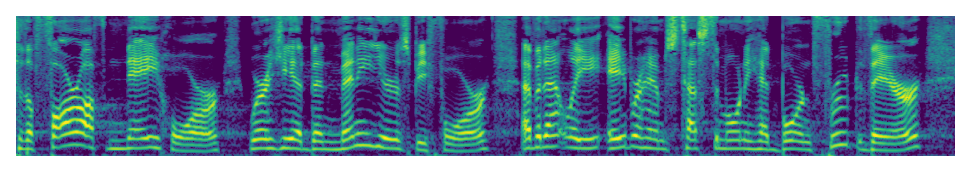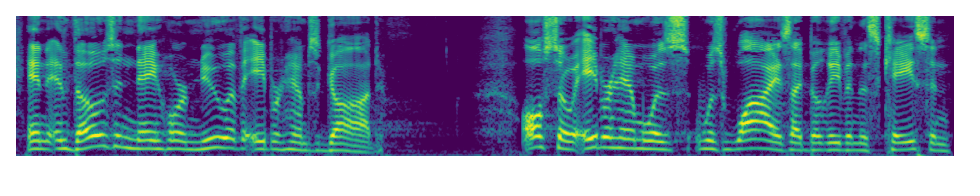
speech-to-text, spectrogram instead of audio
to the far off Nahor, where he had been many years before. Evidently, Abraham's testimony had borne fruit there, and, and those in Nahor knew of Abraham's God. Also, Abraham was, was wise, I believe, in this case, in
